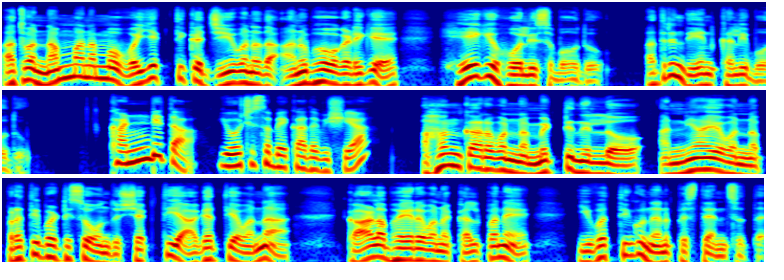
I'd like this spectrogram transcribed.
ಅಥವಾ ನಮ್ಮ ನಮ್ಮ ವೈಯಕ್ತಿಕ ಜೀವನದ ಅನುಭವಗಳಿಗೆ ಹೇಗೆ ಹೋಲಿಸಬಹುದು? ಅದರಿಂದ ಏನ್ ಕಲಿಬಹುದು ಖಂಡಿತ ಯೋಚಿಸಬೇಕಾದ ವಿಷಯ. ಅಹಂಕಾರವನ್ನ ಮೆಟ್ಟಿ ನಿಲ್ಲೋ ಅನ್ಯಾಯವನ್ನ ಪ್ರತಿಭಟಿಸೋ ಒಂದು ಶಕ್ತಿಯ ಅಗತ್ಯವನ್ನ ಕಾಳಭೈರವನ ಕಲ್ಪನೆ ಇವತ್ತಿಗೂ ನೆನಪಿಸ್ತೆ ಅನ್ಸುತ್ತೆ.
